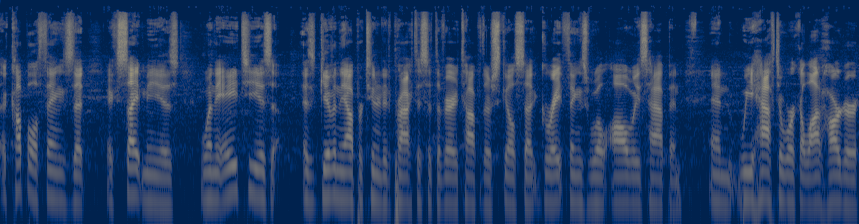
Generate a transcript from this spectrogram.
a couple of things that excite me is when the AT is is given the opportunity to practice at the very top of their skill set, great things will always happen. And we have to work a lot harder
